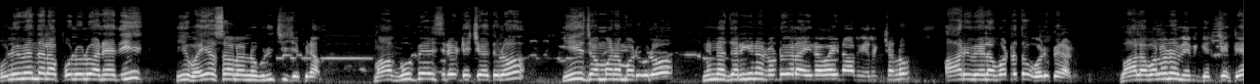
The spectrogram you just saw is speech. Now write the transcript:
పులివెందల పులులు అనేది ఈ వైఎస్ఆర్ల గురించి చెప్పినాం. మా భూపేశ్ రెడ్డి చేతిలో ఈ జమ్మన మడుగులో నిన్న జరిగిన రెండు వేల ఇరవై నాలుగు ఎలక్షన్లో ఆరు వేల ఓట్లతో ఓడిపోయినాడు. వాళ్ళ వలన మేము గెలిచింటే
